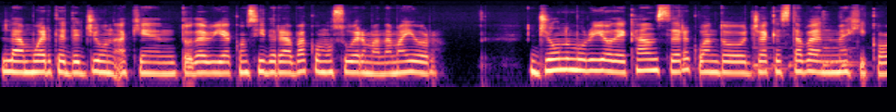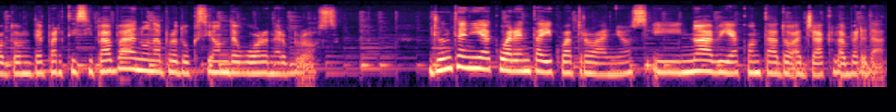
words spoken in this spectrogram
la muerte de June, a quien todavía consideraba como su hermana mayor. June murió de cáncer cuando Jack estaba en México, donde participaba en una producción de Warner Bros. June tenía 44 años y no había contado a Jack la verdad.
